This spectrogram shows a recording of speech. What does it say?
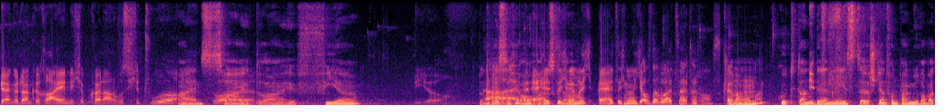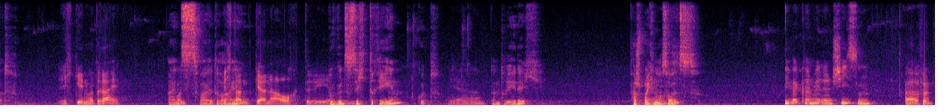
Kein Gedanke rein. Ich habe keine Ahnung, was ich hier tue. Eins, zwei, drei, vier. vier. Du drehst dich Ah, auf. er, hält sich klar. nämlich, er hält sich nur nicht aus der Breitseite raus. Clever, Mhm. Mann. Gut, dann der nächste. Stern von Palmyrabat. Ich gehe nur drei. Eins, zwei, würd mich drei. dann gerne auch drehen. Du willst dich drehen? Gut, Ja. dann dreh dich. Versprechen Ja. aus Holz. Wie weit können wir denn schießen? Äh, fünf.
